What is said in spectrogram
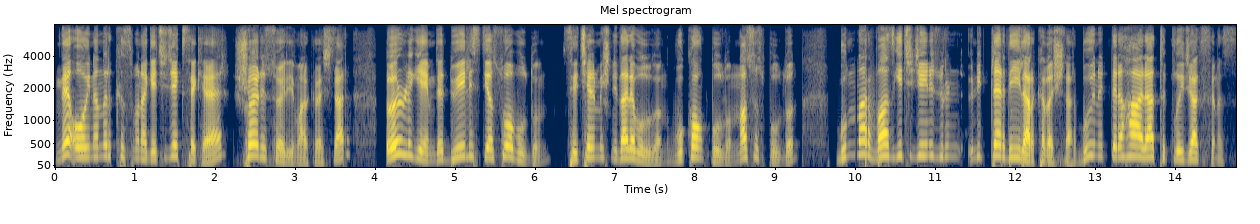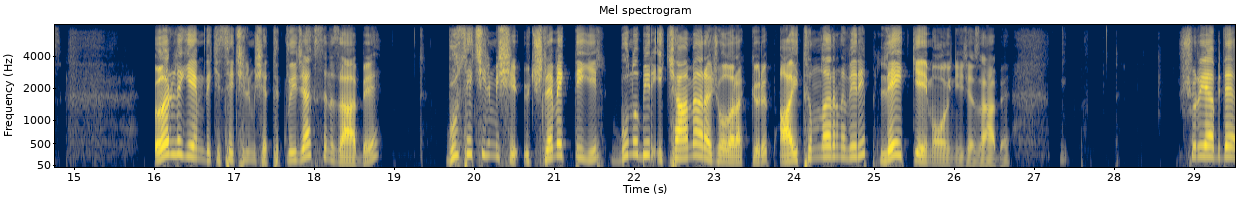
Ne oynanır kısmına geçeceksek eğer şöyle söyleyeyim arkadaşlar. Early game'de Duelist Yasuo buldun, seçilmiş Nidale buldun, Wukong buldun, Nasus buldun. Bunlar vazgeçeceğiniz ürün, ünitler değil arkadaşlar. Bu ünitleri hala tıklayacaksınız. Early game'deki seçilmişe tıklayacaksınız abi. Bu seçilmişi üçlemek değil, bunu bir ikame aracı olarak görüp itemlarını verip late game'i oynayacağız abi. Şuraya bir de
